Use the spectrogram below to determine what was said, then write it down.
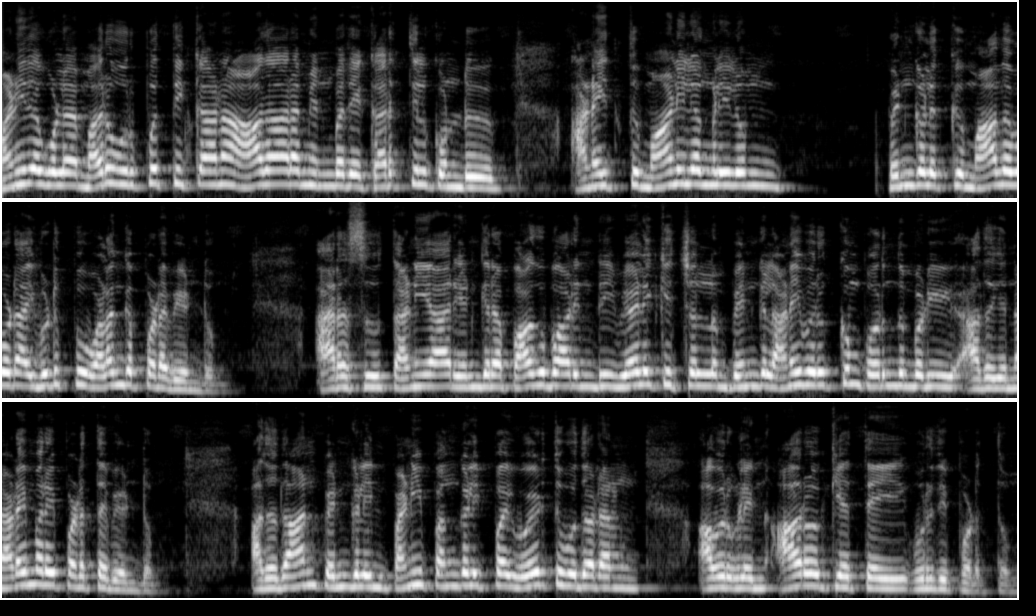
மனிதகுல மறு உற்பத்திக்கான ஆதாரம் என்பதை கருத்தில் கொண்டு அனைத்து மாநிலங்களிலும் பெண்களுக்கு மாதவிடாய் விடுப்பு வழங்கப்பட வேண்டும். அரசு தனியார் என்கிற பாகுபாடின்றி வேலைக்கு செல்லும் பெண்கள் அனைவருக்கும் பொருந்தும்படி அதை நடைமுறைப்படுத்த வேண்டும். அதுதான் பெண்களின் பணி பங்களிப்பை உயர்த்துவதுடன் அவர்களின் ஆரோக்கியத்தை உறுதிப்படுத்தும்.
